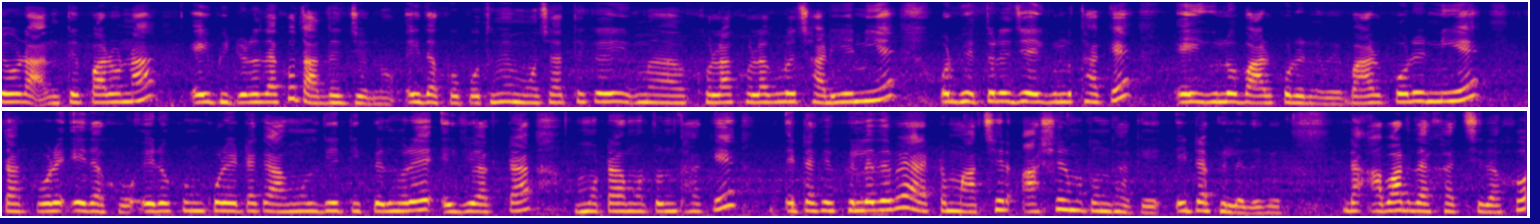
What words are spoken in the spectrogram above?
চোর আনতে পারো না। এই ভিডিওটা দেখো তাদের জন্য। এই দেখো, প্রথমে মোচার থেকে খোলা খোলাগুলো ছাড়িয়ে নিয়ে ওর ভেতরে যে এইগুলো থাকে, এইগুলো বার করে নেবে। বার করে নিয়ে তারপরে এই দেখো, এরকম করে এটাকে আঙুল দিয়ে টিপে ধরে এই যে একটা মোটা মতন থাকে, এটাকে ফেলে দেবে আর একটা মাছের আঁশের মতন থাকে, এটা ফেলে দেবে। এটা আবার দেখাচ্ছি দেখো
